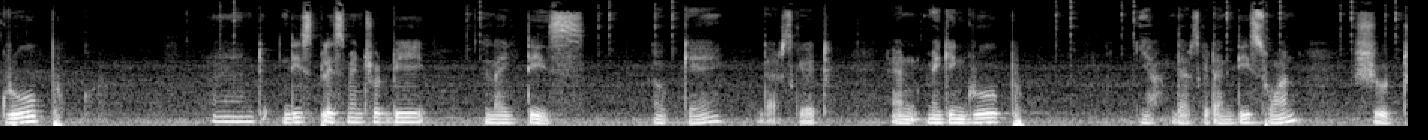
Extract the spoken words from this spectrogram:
group. And this placement should be like this. Okay that's good. And making group yeah that's good. And this one should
